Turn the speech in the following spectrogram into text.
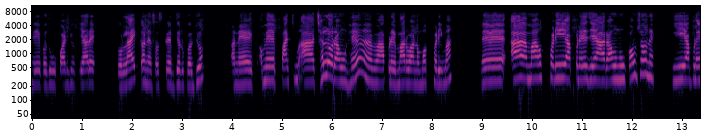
હે બધું ઉપાડ્યું ત્યારે. તો લાઈક અને સબસ્ક્રાઇબ જરૂર કરજો. અને અમે પાંચ આ છેલ્લો રાઉન્ડ હે આપણે મારવાનો મગફળીમાં. ને આ મગફળી આપણે જે આ રાઉન્ડ હું કહું છું ને એ આપણે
